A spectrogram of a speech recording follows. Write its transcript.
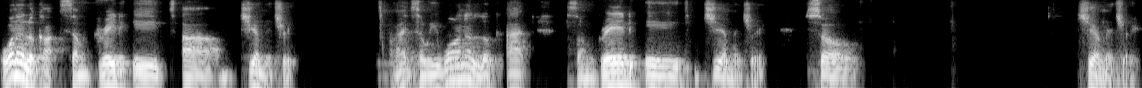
we want to look at some grade eight um, geometry. All right, so we want to look at some grade eight geometry. So, geometry.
